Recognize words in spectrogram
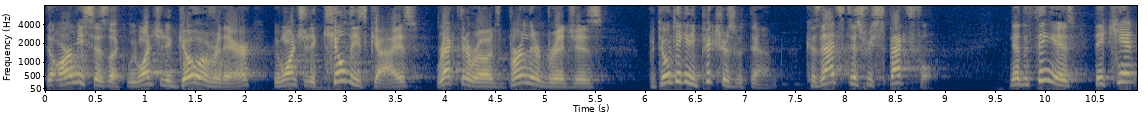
the army says, look, we want you to go over there. We want you to kill these guys, wreck their roads, burn their bridges, but don't take any pictures with them because that's disrespectful. Now, the thing is, they can't,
